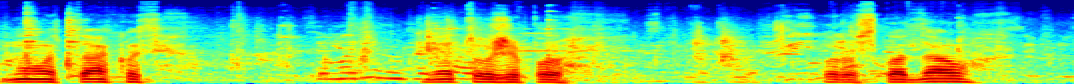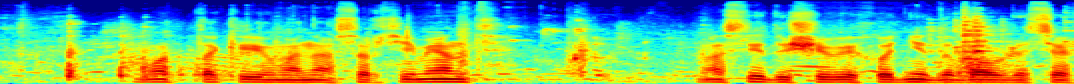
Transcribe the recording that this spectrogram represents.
Ну от так от. Я теж порозкладав. От такий у мене асортимент. На слідуючі виходні додаються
